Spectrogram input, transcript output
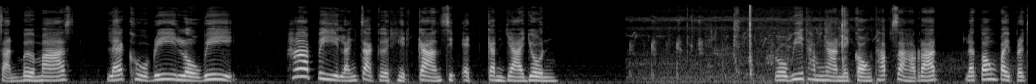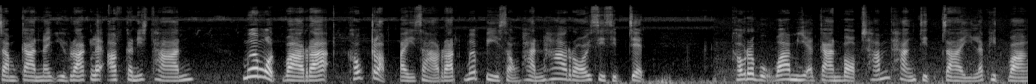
สันเบอร์มาสและโครีโลวี5 ปีหลังจากเกิดเหตุการณ์ 11 กันยายน โรวีทำงานในกองทัพสหรัฐ และต้องไปประจำการในอิรักและอัฟกานิสถาน เมื่อหมดวาระเขากลับไปสหรัฐเมื่อปี 2547 เขาระบุว่ามีอาการบอบช้ำทางจิตใจและผิดหวัง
